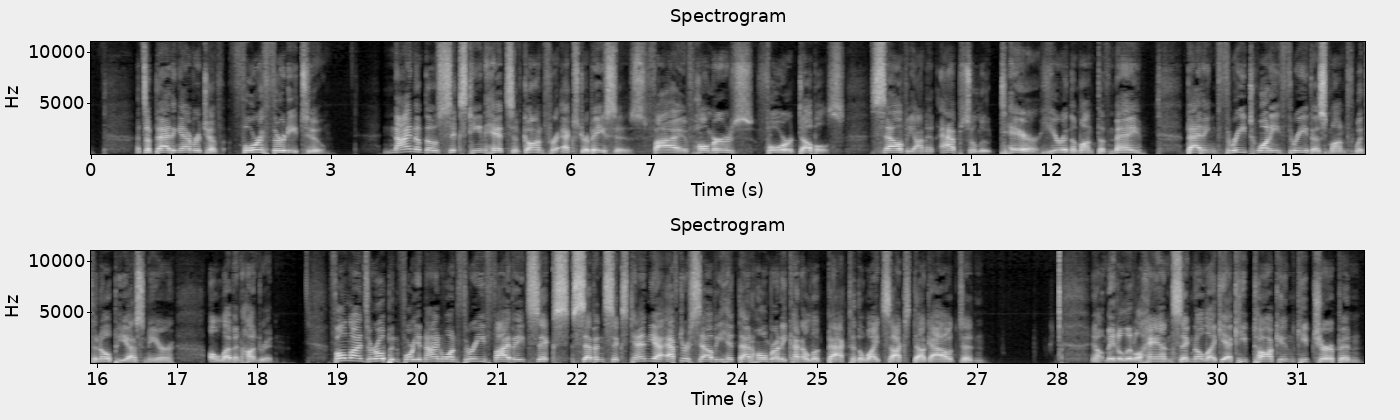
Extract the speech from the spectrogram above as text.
That's a batting average of 432. Nine of those 16 hits have gone for extra bases, five homers, four doubles. Salvi on an absolute tear here in the month of May, batting 323 this month with an OPS near 1100. Phone lines are open for you 913 586 7610. Yeah, after Salvi hit that home run, he kind of looked back to the White Sox dugout and you know, made a little hand signal like, yeah, keep talking, keep chirping.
